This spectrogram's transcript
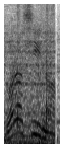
晴らしいな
